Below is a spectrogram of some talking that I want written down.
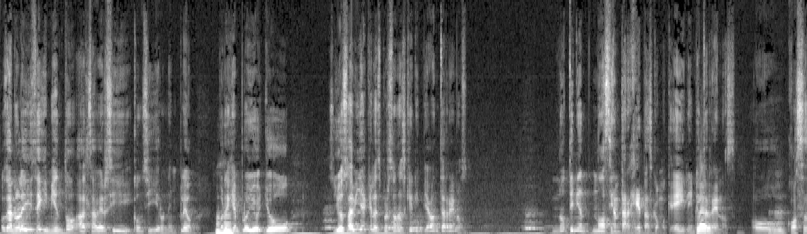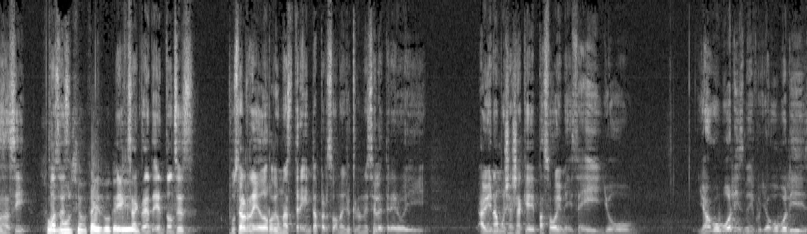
o sea, no le di seguimiento al saber si consiguieron empleo. Por Ajá. ejemplo, yo, yo, yo sabía que las personas que limpiaban terrenos no tenían, no hacían tarjetas como que, hey, limpia Claro. terrenos o Ajá. cosas así. Su Entonces, anuncio en Facebook ahí. Exactamente. Entonces puse alrededor de unas 30 personas, yo creo, en ese letrero y había una muchacha que pasó y me dice, hey, yo, yo hago bolis, me dijo, yo hago bolis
